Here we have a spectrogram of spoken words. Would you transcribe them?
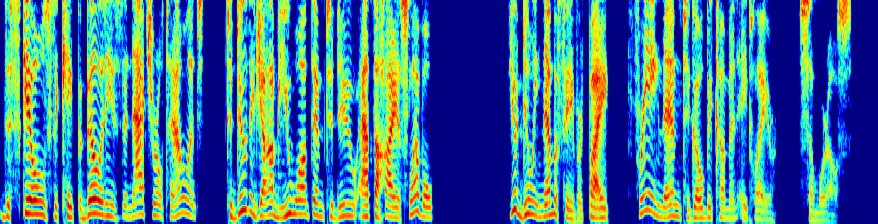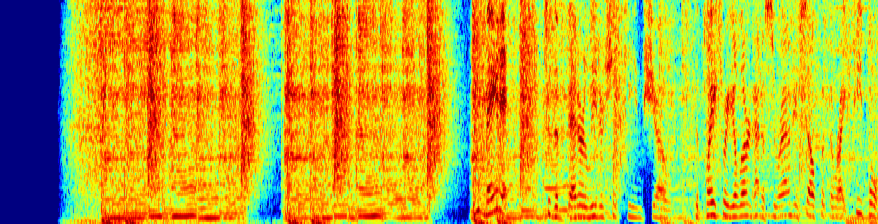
the skills, the capabilities, the natural talents to do the job you want them to do at the highest level, you're doing them a favor by freeing them to go become an A player somewhere else. You made it to the Better Leadership Team show, the place where you learn how to surround yourself with the right people,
